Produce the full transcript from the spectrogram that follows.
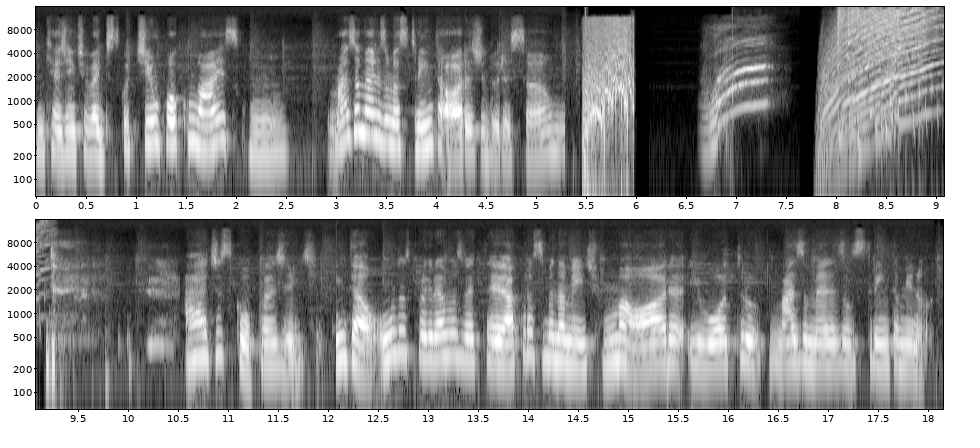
em que a gente vai discutir um pouco mais, com mais ou menos umas 30 horas de duração. Ah, desculpa, gente. Então, um dos programas vai ter aproximadamente uma hora e o outro mais ou menos uns 30 minutos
